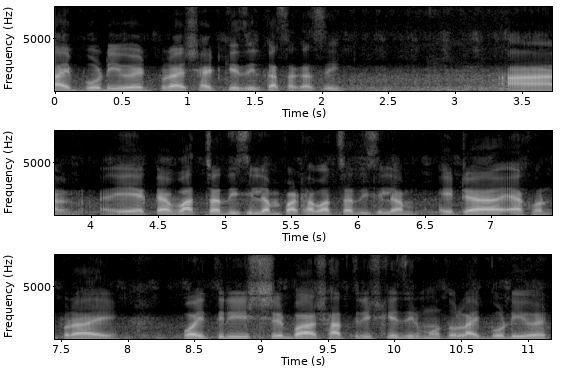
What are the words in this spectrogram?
লাইভ বডি ওয়েট প্রায় ষাট কেজির কাছাকাছি। আর একটা বাচ্চা দিছিলাম, পাঠা বাচ্চা দিছিলাম। এটা এখন প্রায় পঁয়ত্রিশ বা সাঁত্রিশ কেজির মতো লাইভ বডি ওয়েট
